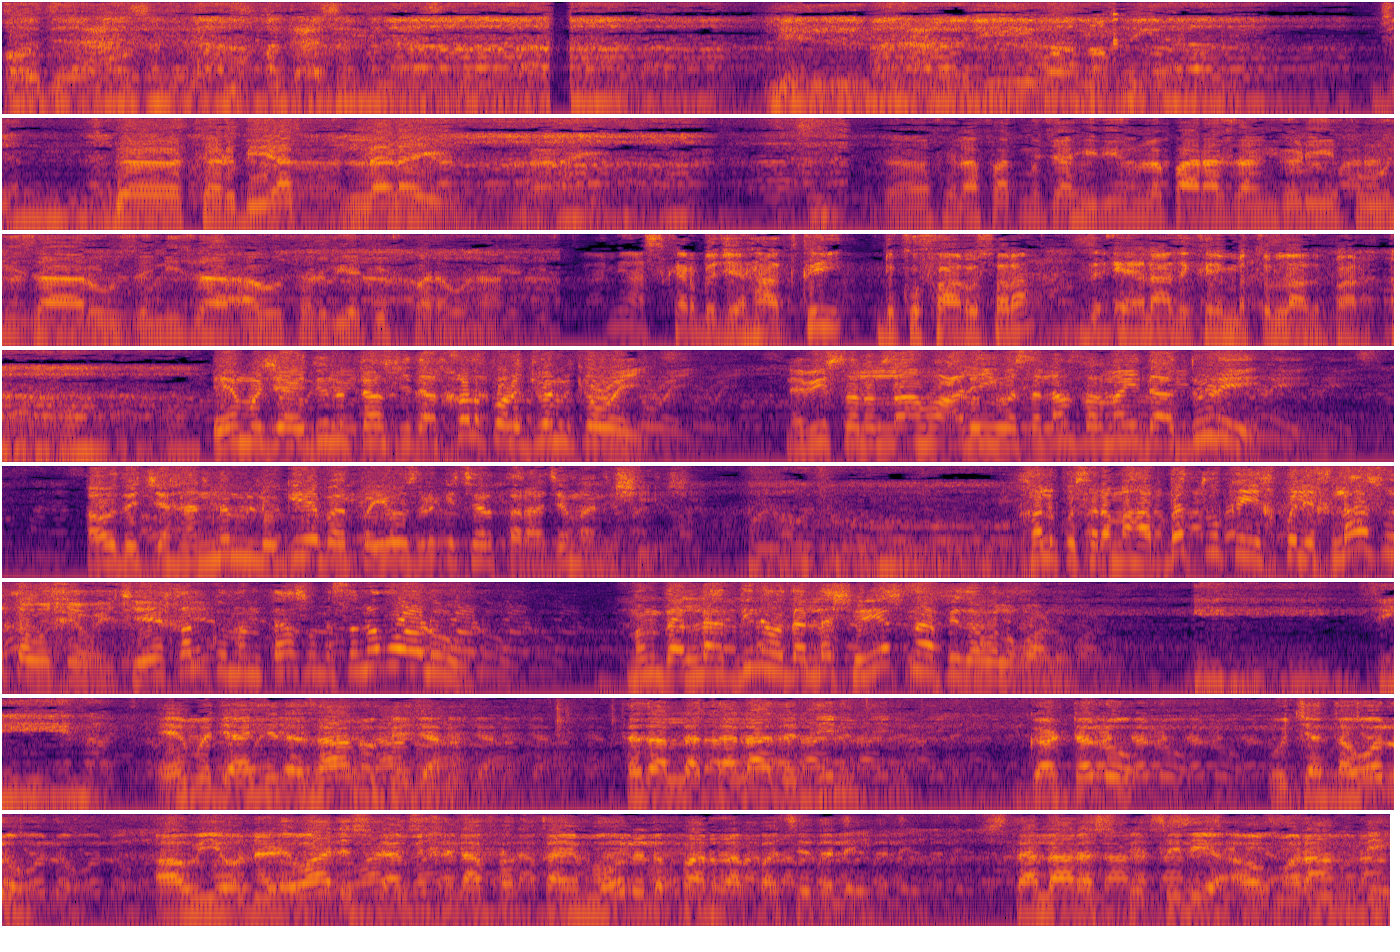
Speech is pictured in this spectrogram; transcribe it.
قد عزمنا قد عزمنا للمعالي ومقينا جنة د تربیت لړۍ د خلافت مجاهدینو لپاره ځانګړي ښوونیزه روزنیزه او تربیتي خپرونه اسلامي عسکر به جهاد کوي د کفارو سره د اعلا د کلمت الله لپاره ای مجاهدینو تاسو چې دا خړ پړ ژوند کوئ نبی صلی الله علیه وسلم فرمایي دا دوړې او د جهنم لوګې به په یو زړه کې چرته راجمع نشي خلکو سره محبت وکړي خپل اخلاص وته وښوي چې خلکو مونږ تاسو نه سنغ واړو مونږ د الله دین او د الله شریعت نافذ اول غواړو اے مجاهد ځانو پیجنه ته د الله تعالی د دین ګټلو او چتولو او یو نړیوال اسلامي خلافت قائمولو لپاره را پاتېدلې ستاله رسپېڅلي او مرام دي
